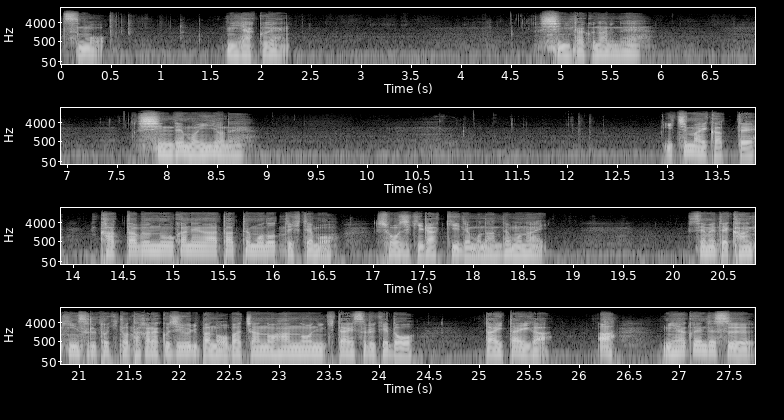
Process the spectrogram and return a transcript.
つも200円。死にたくなるね。死んでもいいよね。1枚買って買った分のお金が当たって戻ってきても正直ラッキーでもなんでもない。せめて監禁する時の宝くじ売り場のおばちゃんの反応に期待するけど、大体が、あ、200円です。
